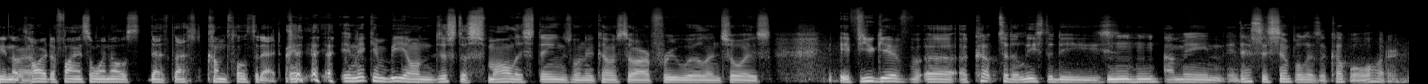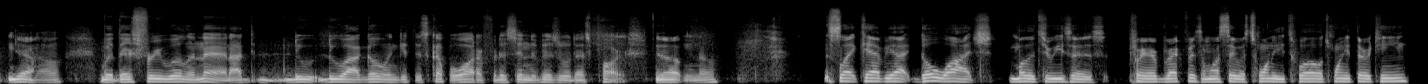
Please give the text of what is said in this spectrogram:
you know, it's hard to find someone else that that comes close to that. and, and it can be on just the smallest things when it comes to our free will and choice. If you give uh, a cup to the least of these, I mean that's as simple as a cup of water. Yeah. you know? but there's free will in that. I do do I go and get this cup of water for this individual that's parched? Yep. You know, Slight caveat: Go watch Mother Teresa's prayer breakfast. I want to say it was 2012, 2013.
